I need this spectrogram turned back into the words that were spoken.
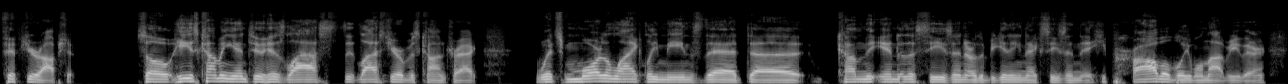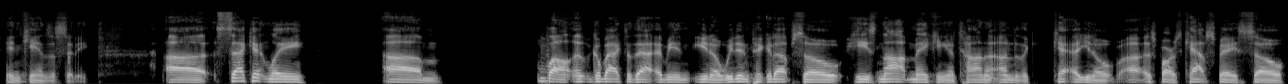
fifth year option, so he's coming into his last last year of his contract, which more than likely means that uh, come the end of the season or the beginning of next season, he probably will not be there in Kansas City. Uh, secondly, um well, uh, go back to that. I mean, you know, we didn't pick it up, so he's not making a ton of under the ca- you know, uh, as far as cap space. So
